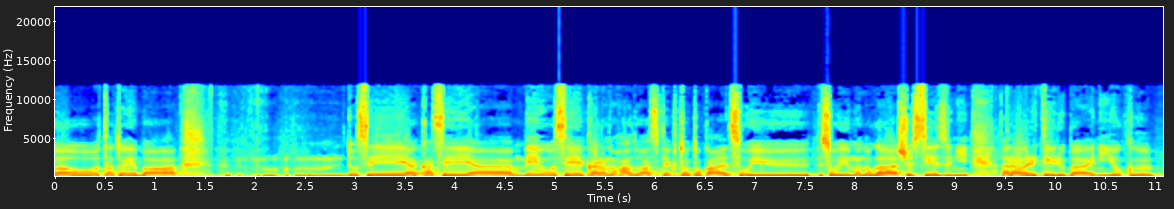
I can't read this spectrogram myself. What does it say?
葉を例えば土星や火星や冥王星からのハードアスペクトとかそういうそういうものが出生図図に現れている場合によく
